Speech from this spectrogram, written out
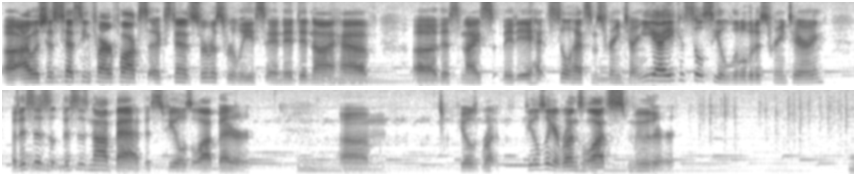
Uh, I was just testing Firefox Extended Service Release, and it did not have uh, this nice. It, it still had some screen tearing. Yeah, you can still see a little bit of screen tearing, but this is this is not bad. This feels a lot better. Um, feels feels like it runs a lot smoother. You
